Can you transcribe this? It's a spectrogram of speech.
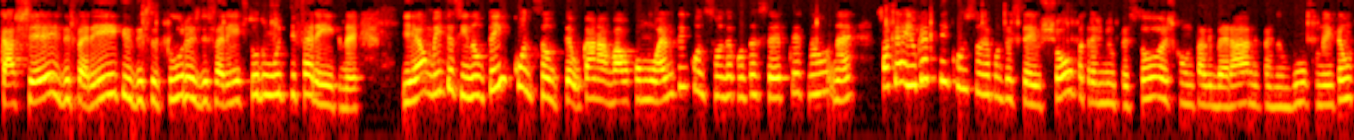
cachês diferentes, estruturas diferentes, tudo muito diferente, né? E realmente, assim, não tem condição de ter o carnaval como é, não tem condição de acontecer, porque não, né? Só que aí o que é que tem condição de acontecer? O show para 3 mil pessoas, como está liberado em Pernambuco, né? Então,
